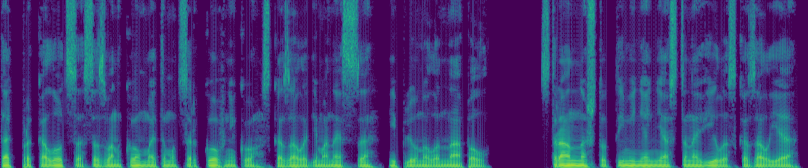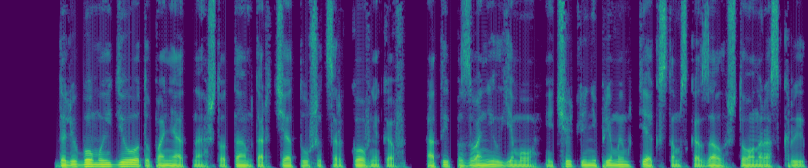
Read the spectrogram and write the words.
так проколоться со звонком этому церковнику», — сказала Демонесса и плюнула на пол. «Странно, что ты меня не остановила», — сказал я. «Да любому идиоту понятно, что там торчат уши церковников, а ты позвонил ему и чуть ли не прямым текстом сказал, что он раскрыт»,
